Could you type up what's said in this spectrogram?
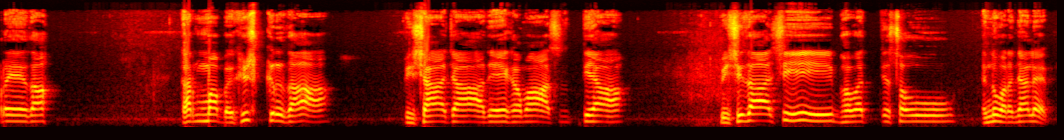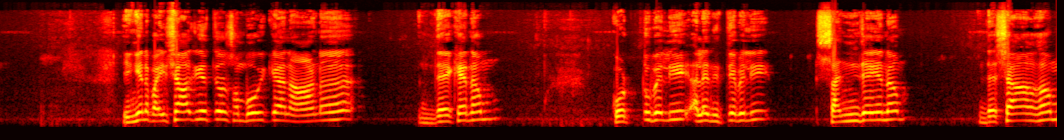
പ്രേത കർമ്മ ബഹിഷ്കൃത പിശാചാദേഹമാസത്യ പിശിതാശി ഭവത്യസൗ എന്ന് പറഞ്ഞാൽ ഇങ്ങനെ പൈശാചികത്വം സംഭവിക്കാനാണ് ദഹനം കൊട്ടുബലി അല്ലെ നിത്യബലി സഞ്ചയനം ദശാഹം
